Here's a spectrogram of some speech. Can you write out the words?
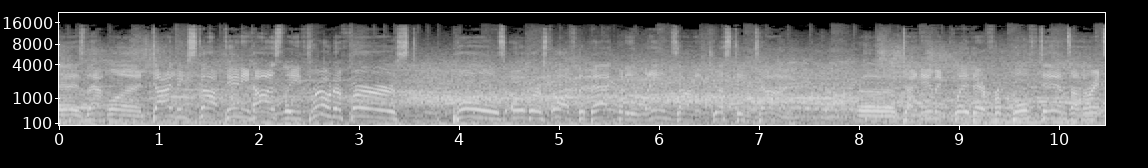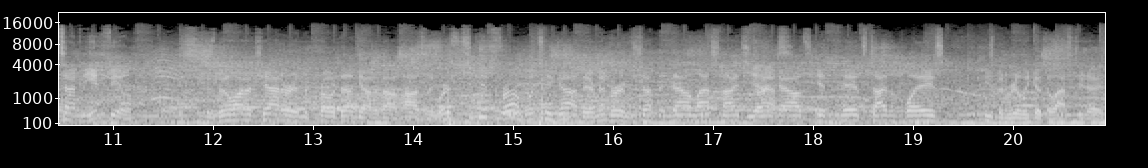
As that one, diving stop, Danny Hosley, throw to first, pulls Oberst off the bag, but he lands on it just in time. Uh, dynamic play there from both Dans on the right side of the infield. There's been a lot of chatter in the pro dugout about Hosley. Where's this kid from? What's he got? They remember him shutting it down last night, Yes. strikeouts, getting hits, diving plays. He's been really good the last two days.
